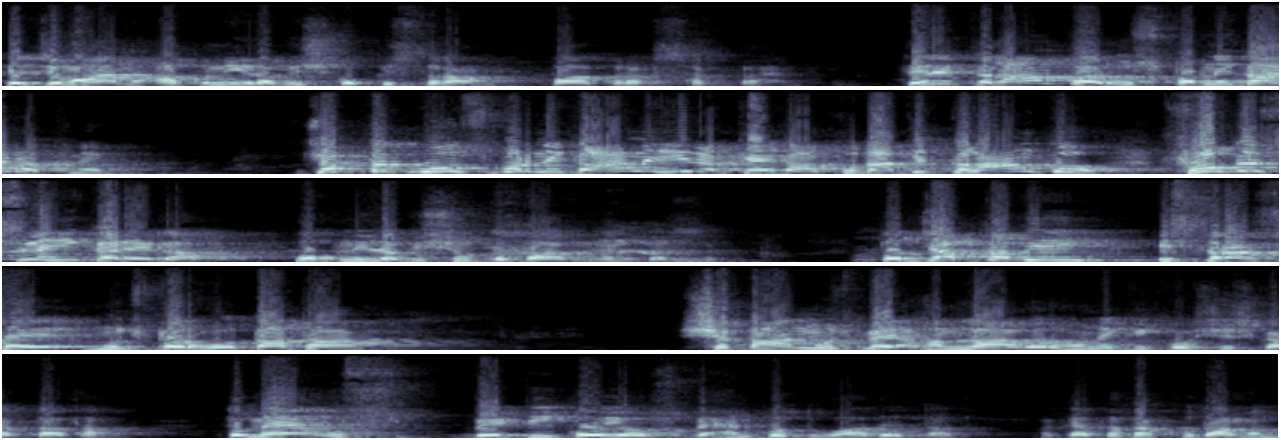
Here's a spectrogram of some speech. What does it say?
کہ جوان اپنی روش کو کس طرح پاک رکھ سکتا ہے۔ تیرے کلام پر اس پر نگاہ رکھنے۔ جب تک وہ اس پر نگاہ نہیں رکھے گا، خدا کے کلام کو فوکس نہیں کرے گا، وہ اپنی روشوں کو پاک نہیں کر سکتا۔ تو جب کبھی اس طرح سے مجھ پر ہوتا تھا، شیطان مجھ پہ حملہ آور ہونے کی کوشش کرتا تھا، تو میں اس بیٹی کو یا اس بہن کو دعا دیتا تھا۔ میں کہتا تھا خدا مند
